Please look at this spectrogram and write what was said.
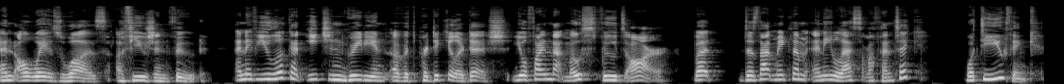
and always was a fusion food. And if you look at each ingredient of a particular dish, you'll find that most foods are. But does that make them any less authentic? What do you think?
